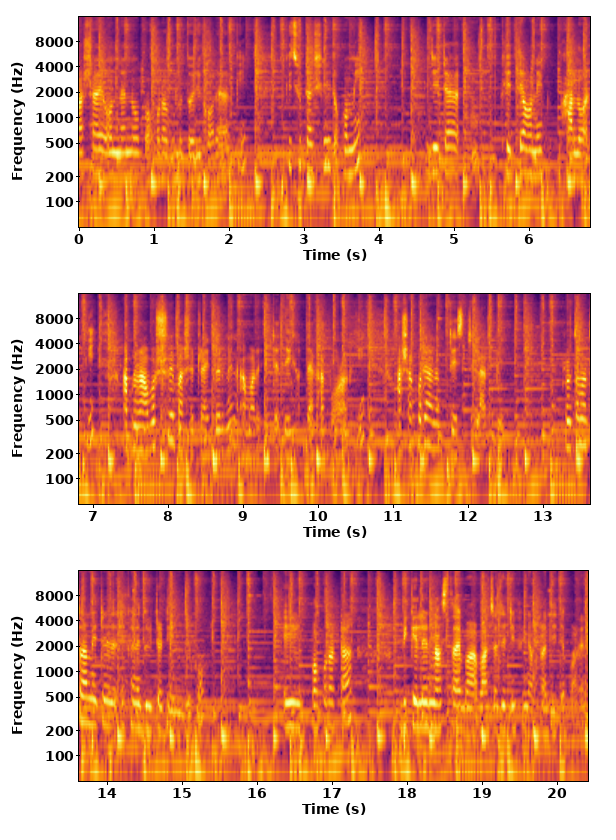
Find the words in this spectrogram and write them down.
বাসায় অন্যান্য পকোড়াগুলো তৈরি করেন আর কি, কিছুটা সেই রকমই, যেটা খেতে অনেক ভালো আর কি। আপনারা অবশ্যই বাসায় ট্রাই করবেন আমার এটা দেখা, দেখার পর আর কি। আশা করি অনেক টেস্টি লাগবে। প্রথমত আমি এটা এখানে দুইটা ডিম দেব। এই পকোড়াটা বিকেলের নাস্তায় বা বাচ্চাদের টিফিন আপনারা দিতে পারেন।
